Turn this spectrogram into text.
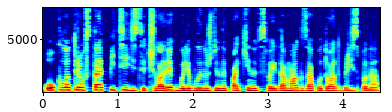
Около 350 человек были вынуждены покинуть свои дома к западу от Брисбена,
